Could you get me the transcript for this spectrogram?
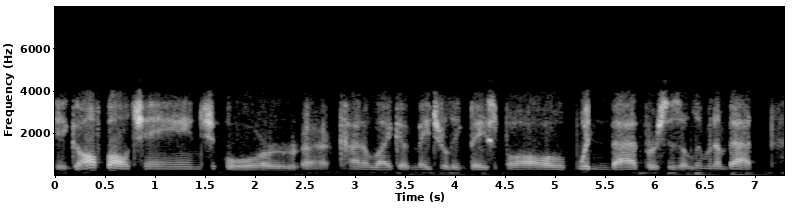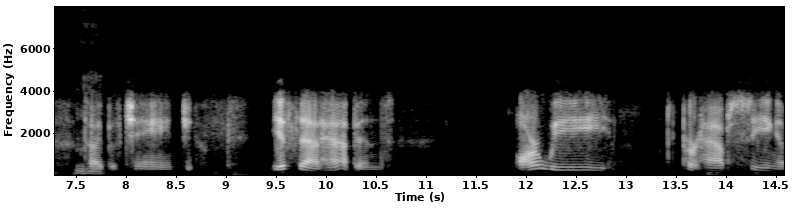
a golf ball change or uh, kind of like a Major League Baseball wooden bat versus aluminum bat mm-hmm. type of change. If that happens, are we perhaps seeing a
